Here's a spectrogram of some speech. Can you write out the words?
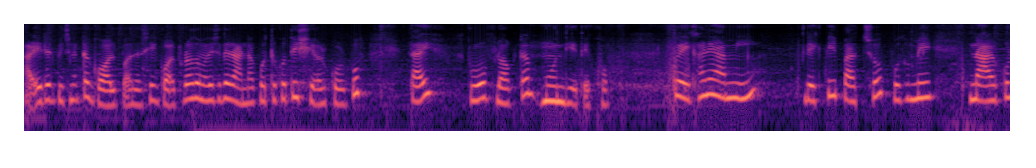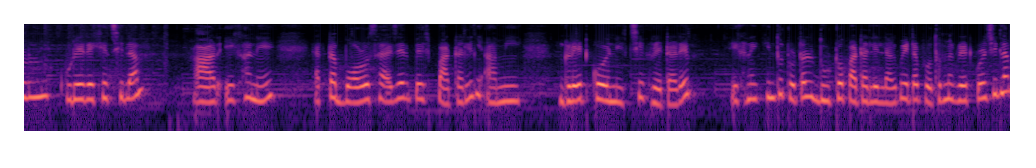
আর এটার পিছনে একটা গল্প আছে, সেই গল্পটাও তোমাদের সাথে রান্না করতে করতেই শেয়ার করব। তাই পুরো ব্লগটা মন দিয়ে দেখো। তো এখানে আমি দেখতেই পাচ্ছ, প্রথমে নারকোল কুড়ে রেখেছিলাম, আর এখানে একটা বড় সাইজের বেশ পাটালি আমি গ্রেড করে নিচ্ছি গ্রেটারে। এখানে কিন্তু টোটাল দুটো পাটালি লাগবে, এটা প্রথমে গ্রেড করেছিলাম,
